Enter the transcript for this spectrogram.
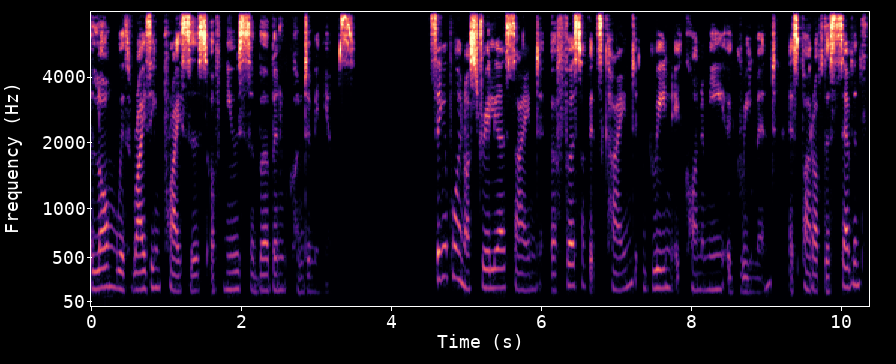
along with rising prices of new suburban condominiums. Singapore and Australia signed a first of its kind green economy agreement as part of the 7th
